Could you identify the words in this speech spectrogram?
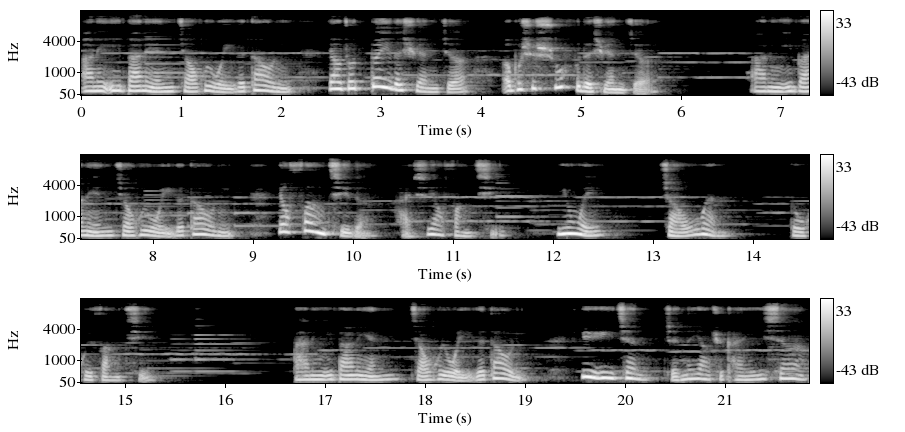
二零一八年教会我一个道理：要做对的选择。而不是舒服的选择。二零一八年教会我一个道理：要放弃的还是要放弃，因为早晚都会放弃。二零一八年教会我一个道理：抑郁症真的要去看医生啊！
